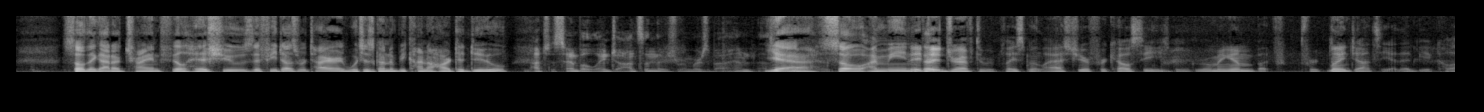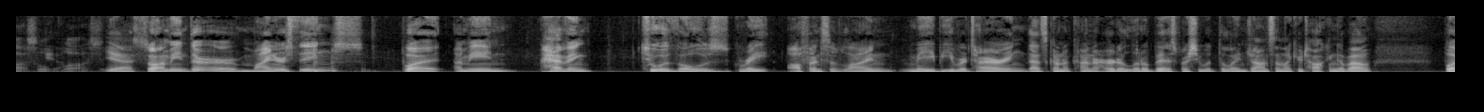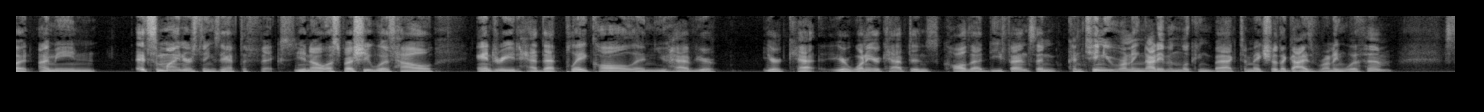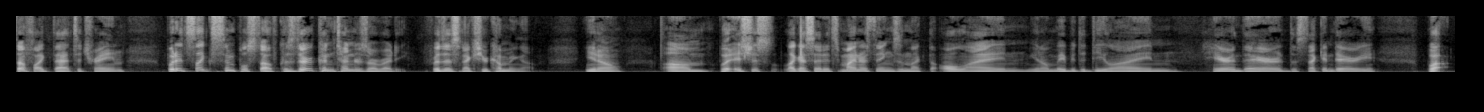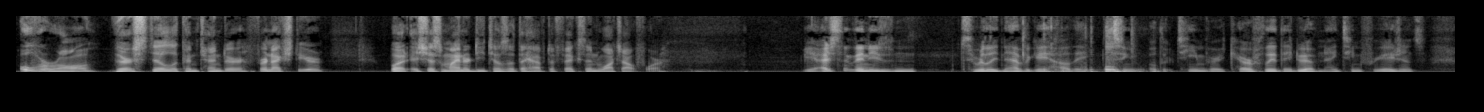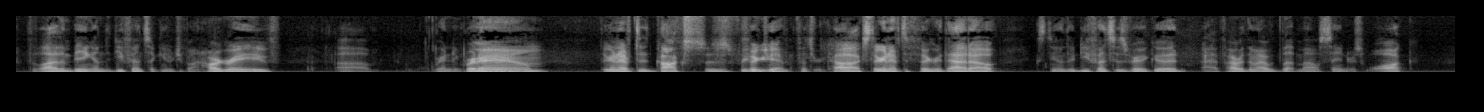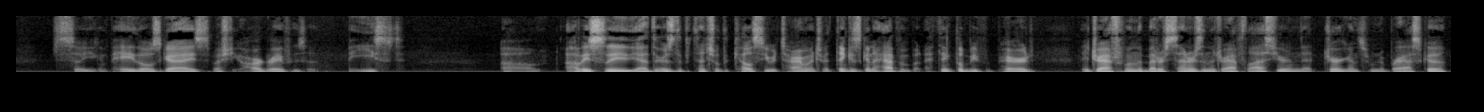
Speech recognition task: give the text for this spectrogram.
So they got to try and fill his shoes if he does retire, which is going to be kind of hard to do. Not just him, but Lane Johnson. There's rumors about him. That's Yeah. So I mean, They did draft a replacement last year for Kelce. He's been grooming him, but for, for Lane Johnson, yeah, that'd be a colossal Yeah. loss. Yeah. So I mean, there are minor things, but I mean, having two of those great offensive line maybe retiring, that's going to kind of hurt a little bit, especially with Delane Johnson, like you're talking about. But I mean, it's minor things they have to fix, you know, especially with how Andrew had that play call and you have your your cat your one of your captains call that defense and continue running, not even looking back to make sure the guy's running with him, stuff like that to train. But it's like simple stuff because they're contenders already for this next year coming up, you know. Um, but it's just like I said, it's minor things in like the O line, you know, maybe the D line here and there, the secondary. But overall, they're still a contender for next year. But it's just minor details that they have to fix and watch out for. Yeah, I just think they need to, to really navigate how they continue to build their team very carefully. They do have 19 free agents, with a lot of them being on the defense, like you know Javon Hargrave, uh, Brandon, Brandon Graham. They're gonna have to Cox is free figure, yeah. Spencer Cox. They're gonna have to figure that out. 'Cause, you know their defense is very good. If I were them, I would let Miles Sanders walk, so you can pay those guys, especially Hargrave, who's a beast. Um, obviously, yeah, there is the potential of the Kelce retirement, which I think is going to happen, but I think they'll be prepared. They drafted one of the better centers in the draft last year, and that Jurgens from Nebraska.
